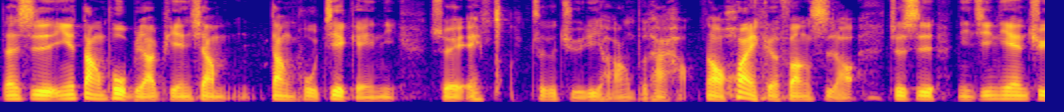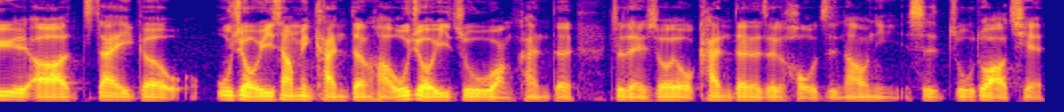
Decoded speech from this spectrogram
但是因为当铺比较偏向当铺借给你，所以诶，这个举例好像不太好。那我换一个方式哈，就是你今天去呃，在一个五九一上面刊登哈，五九一租网刊登。就等于说我刊登的这个猴子，然后你是租多少钱？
